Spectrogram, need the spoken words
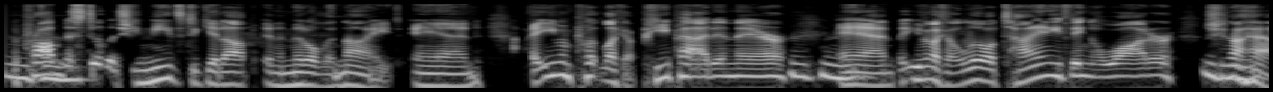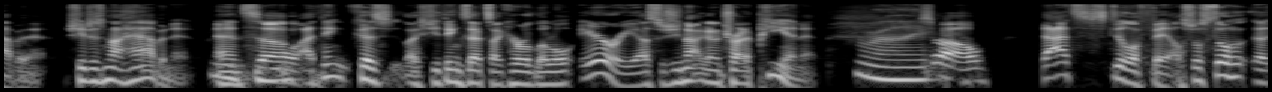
The mm-hmm. problem is mm-hmm. still that she needs to get up in the middle of the night. And I even put like a pee pad in there mm-hmm. and even like a little tiny thing of water. She's mm-hmm. not having it. She just not having it. And so mm-hmm. I think because like she thinks that's like her little area, so she's not going to try to pee in it. Right. So that's still a fail. She'll still uh,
